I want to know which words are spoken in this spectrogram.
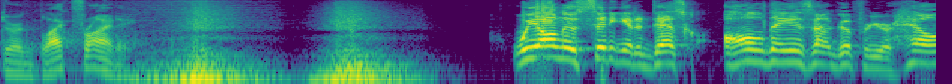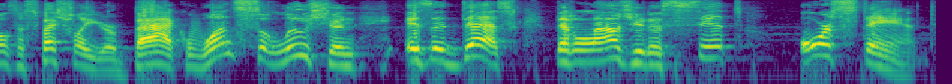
during Black Friday. We all know sitting at a desk all day is not good for your health, especially your back. One solution is a desk that allows you to sit or stand.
